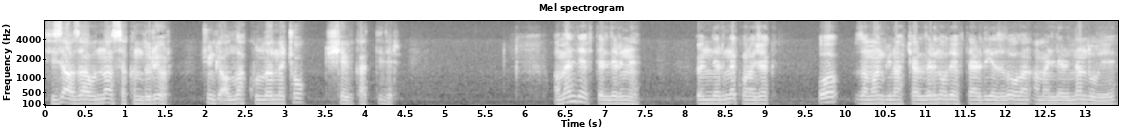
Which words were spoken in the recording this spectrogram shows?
sizi azabından sakındırıyor. Çünkü Allah kullarına çok şefkatlidir. Amel defterlerini önlerine konacak. O zaman günahkarların o defterde yazılı olan amellerinden dolayı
